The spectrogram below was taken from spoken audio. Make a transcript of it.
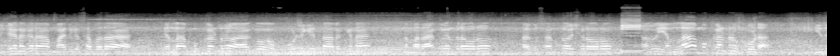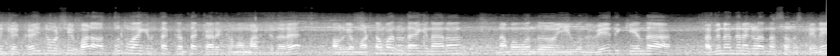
ವಿಜಯನಗರ ಮಾದಿಗ ಸಭಾದ ಎಲ್ಲ ಮುಖಂಡರು ಹಾಗೂ ಕೂಡ್ಲಿಗಿ ತಾಲೂಕಿನ ನಮ್ಮ ರಾಘವೇಂದ್ರ ಅವರು ಹಾಗೂ ಸಂತೋಷರವರು ಹಾಗೂ ಎಲ್ಲ ಮುಖಂಡರು ಕೂಡ ಇದಕ್ಕೆ ಕೈ ಜೋಡಿಸಿ ಭಾಳ ಅದ್ಭುತವಾಗಿರ್ತಕ್ಕಂಥ ಕಾರ್ಯಕ್ರಮ ಮಾಡ್ತಿದ್ದಾರೆ. ಅವ್ರಿಗೆ ಮೊಟ್ಟ ಮೊದಲದಾಗಿ ನಾನು ನಮ್ಮ ಒಂದು ಈ ಒಂದು ವೇದಿಕೆಯಿಂದ ಅಭಿನಂದನೆಗಳನ್ನು ಸಲ್ಲಿಸ್ತೇನೆ.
